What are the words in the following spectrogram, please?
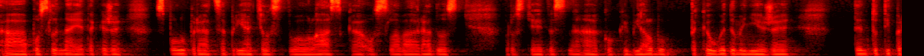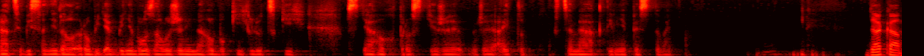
A posledná je také, že spolupráca, priateľstvo, láska, oslava, radosť, proste je tá snaha ako keby, alebo také uvedomenie, že tento typ práce by sa nedal robiť, ak by nebol založený na hlbokých ľudských vzťahoch, proste, že, že aj to chceme aktívne pestovať. Ďakujem.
